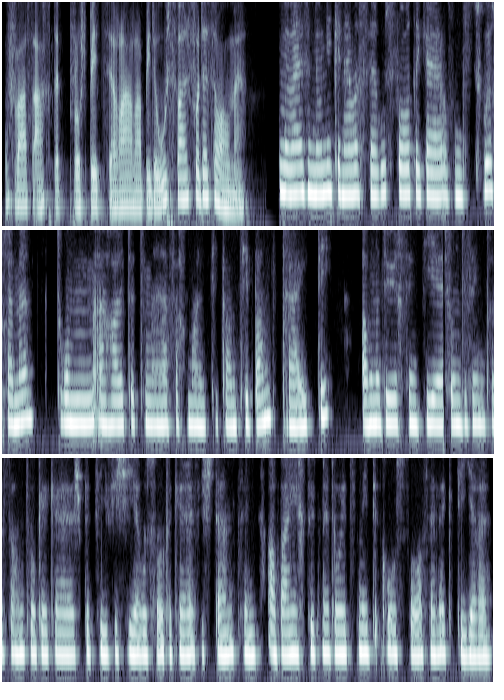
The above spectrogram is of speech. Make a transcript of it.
auf was achtet Pro Rara bei der Auswahl der Samen? Wir wissen noch nicht genau, was für Herausforderungen auf uns zukommen. Darum erhalten wir einfach mal die ganze Bandbreite. Aber natürlich sind die besonders interessant, die gegen spezifische Herausforderungen resistent sind. Aber eigentlich tut man da jetzt nicht groß vorselektieren.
